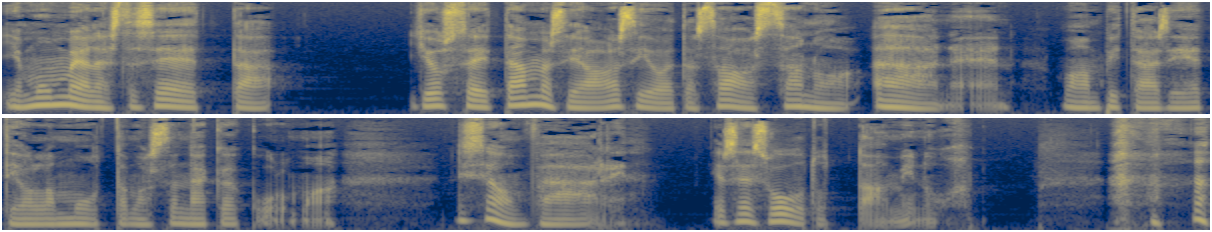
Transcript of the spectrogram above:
Ja mun mielestä se, että jos ei tämmöisiä asioita saa sanoa ääneen, vaan pitäisi heti olla muuttamassa näkökulmaa, niin se on väärin. Ja se suututtaa minua.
